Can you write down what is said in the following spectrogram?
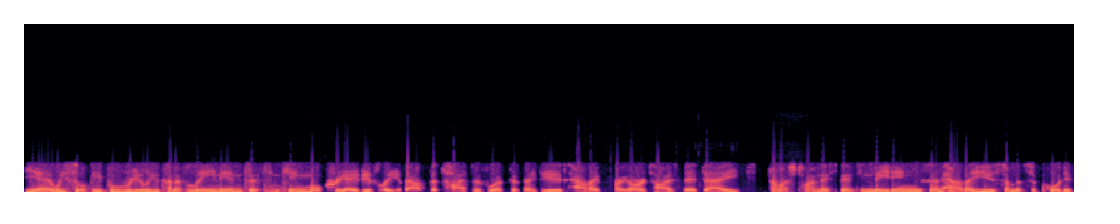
Yeah, we saw people really kind of lean into thinking more creatively about the type of work that they did, how they prioritized their day, how much time they spent in meetings, and how they used some of the supportive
